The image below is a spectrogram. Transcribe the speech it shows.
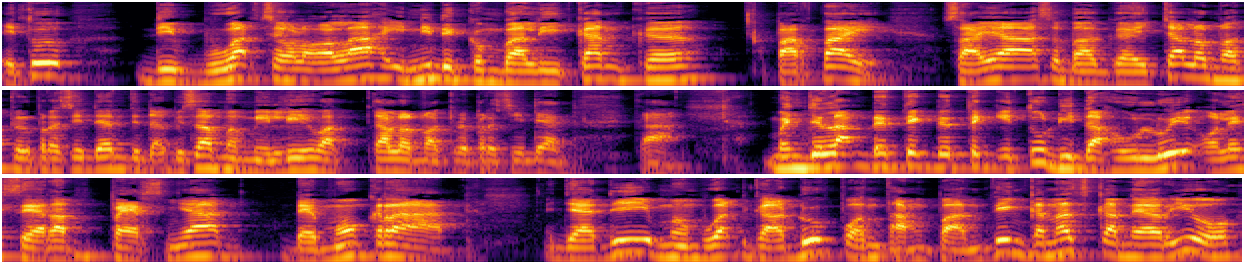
Itu dibuat seolah-olah ini dikembalikan ke partai saya sebagai calon wakil presiden tidak bisa memilih calon wakil presiden. Nah, menjelang detik-detik itu didahului oleh seran persnya Demokrat. Jadi membuat gaduh pontang-panting karena skenario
